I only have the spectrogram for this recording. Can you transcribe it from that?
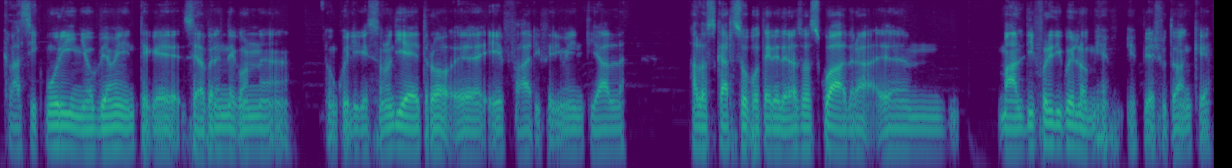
Classic Mourinho, ovviamente, che se la prende con, con quelli che sono dietro eh, e fa riferimenti al, allo scarso potere della sua squadra. Ehm, ma al di fuori di quello mi è, mi è, piaciuto anche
